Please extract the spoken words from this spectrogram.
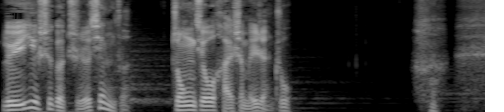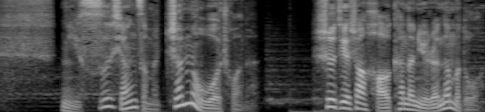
吕毅是个直性子，终究还是没忍住。哼，你思想怎么这么龌龊呢？世界上好看的女人那么多，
